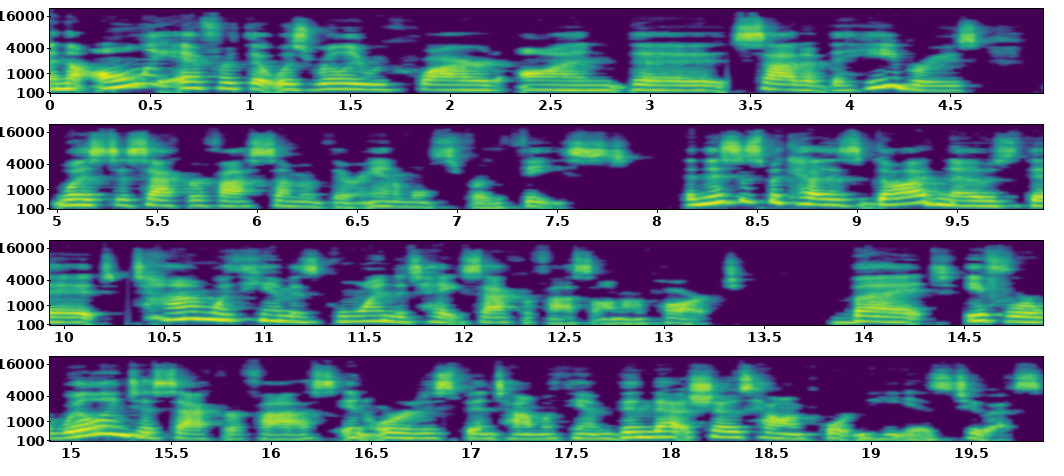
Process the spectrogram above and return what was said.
And the only effort that was really required on the side of the Hebrews was to sacrifice some of their animals for the feast. And this is because God knows that time with Him is going to take sacrifice on our part. But if we're willing to sacrifice in order to spend time with Him, then that shows how important He is to us.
